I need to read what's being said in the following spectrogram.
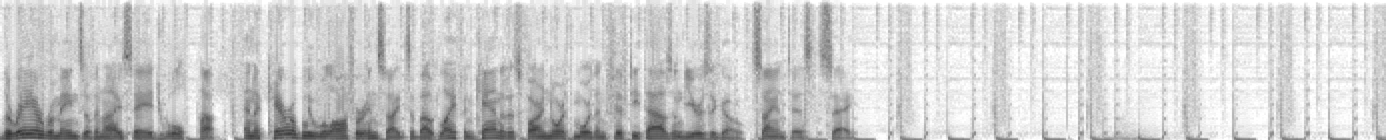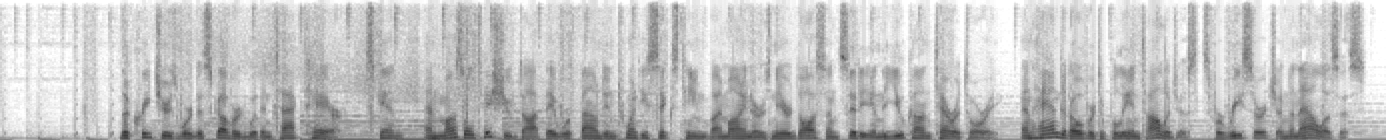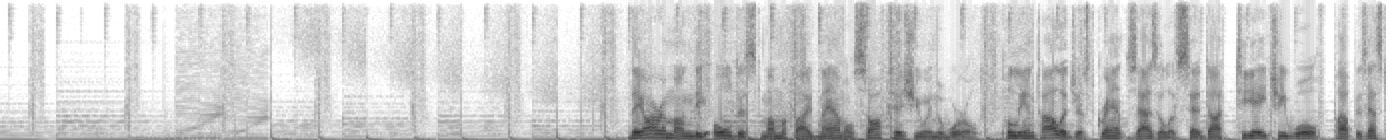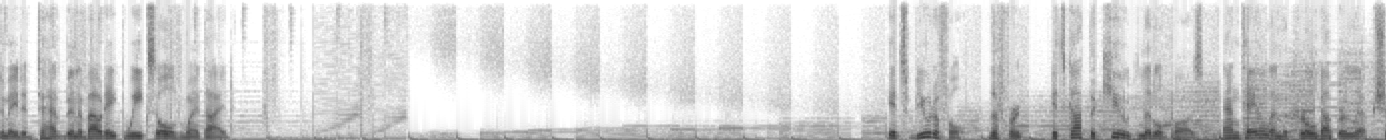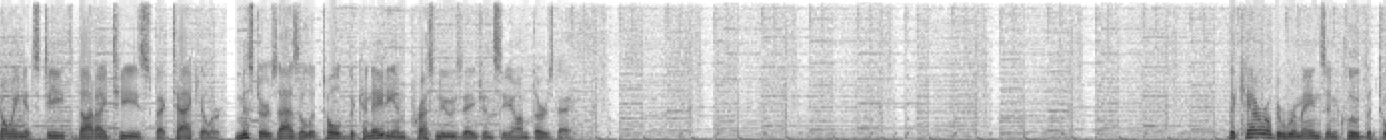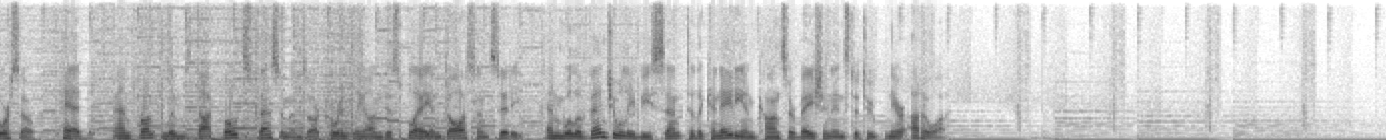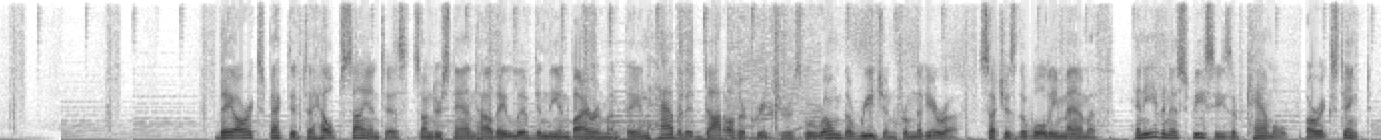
The rare remains of an Ice Age wolf pup and a caribou will offer insights about life in Canada's far north more than 50,000 years ago, scientists say. The creatures were discovered with intact hair, skin, and muscle tissue. They were found in 2016 by miners near Dawson City in the Yukon Territory and handed over to paleontologists for research and analysis. They are among the oldest mummified mammal soft tissue in the world, paleontologist Grant Zazula said. The wolf pup is estimated to have been about 8 weeks old when it died. It's beautiful, the fur, it's got the cute little paws and tail and the curled upper lip showing its teeth. It's spectacular, Mr. Zazula told the Canadian press news agency on Thursday. The caribou remains include the torso, head, and front limbs. Both specimens are currently on display in Dawson City and will eventually be sent to the Canadian Conservation Institute near Ottawa. They are expected to help scientists understand how they lived in the environment they inhabited. Other creatures who roamed the region from that era, such as the woolly mammoth and even a species of camel, are extinct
